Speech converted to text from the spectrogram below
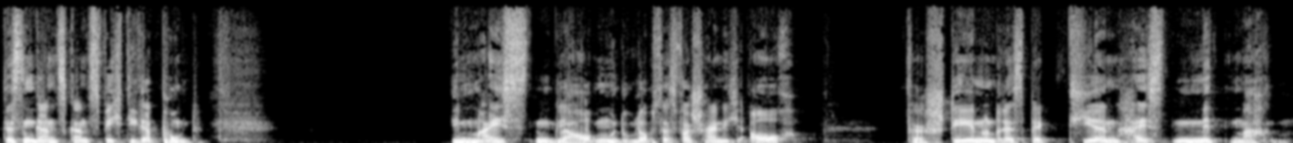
Das ist ein ganz, ganz wichtiger Punkt. Die meisten glauben, und du glaubst das wahrscheinlich auch, verstehen und respektieren heißt mitmachen.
